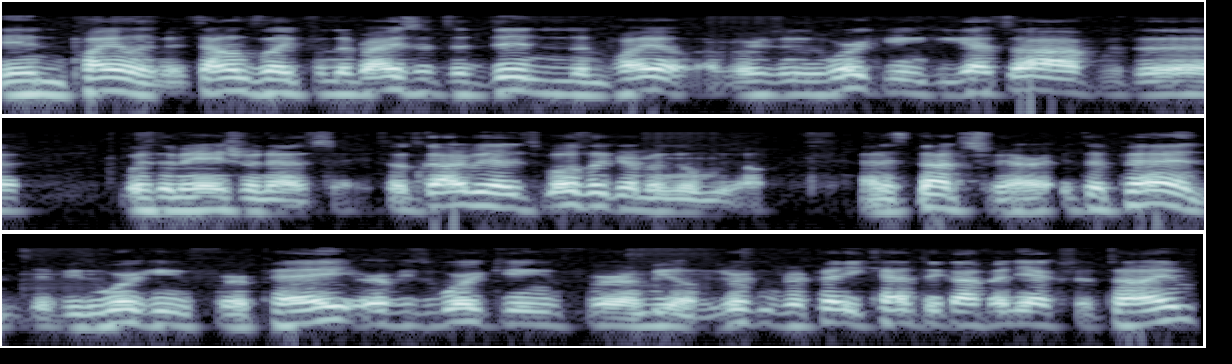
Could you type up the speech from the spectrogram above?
in Pilim. It sounds like from the brayse it's a din in Pilim. A person who's working, he gets off with a with the Me'esh Manasseh. So it's got to be, it's both like Rabbi Gamliel. And it's not fair. It depends if he's working for pay or if he's working for a meal. If he's working for pay, he can't take off any extra time,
